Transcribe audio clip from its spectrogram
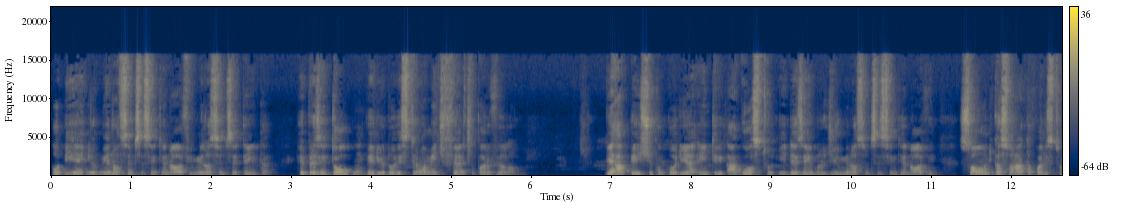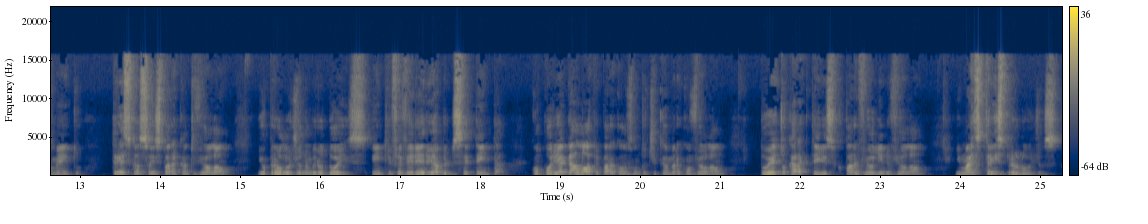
O biênio 1969-1970 representou um período extremamente fértil para o violão. Guerra Peixe comporia entre agosto e dezembro de 1969 sua única sonata para instrumento, três canções para canto e violão e o prelúdio número 2. Entre fevereiro e abril de 70, comporia Galope para conjunto de câmara com violão, dueto característico para violino e violão e mais três prelúdios,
